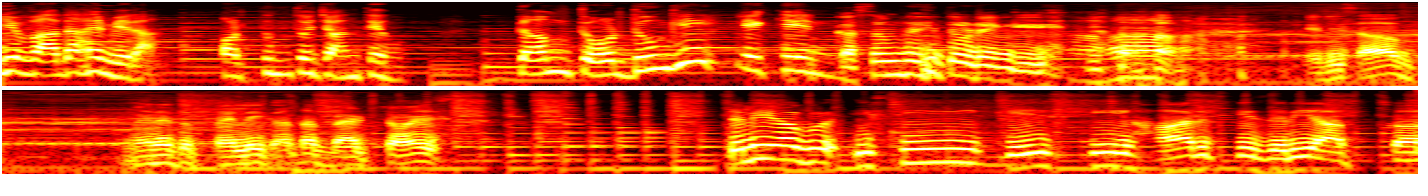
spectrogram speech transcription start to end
ये वादा है मेरा। और तुम तो जानते हो। दम तोड़ दूँगी लेकिन कसम नहीं तोड़ेंगी। हाँ। साहब मैंने तो पहले ही कहा था बैड चॉइस चलिए अब इसी केस की हार के ज़रिए आपका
